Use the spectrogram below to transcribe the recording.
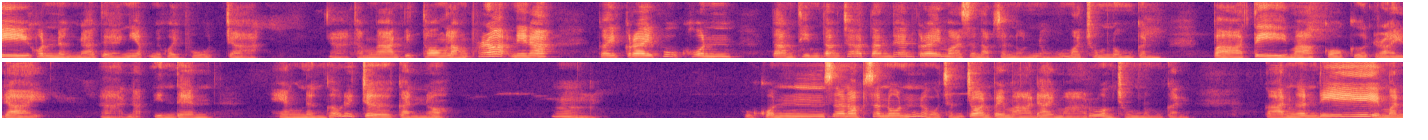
ดีคนหนึ่งนะ แต่เงียบไม่ค่อยพูดจาอ่าทำงานปิดทองหลังพระนี่นะไกลๆผู้คนต่างถิ่นต่างชาติต่างแดนไกลมาสนับสนุนหนูมาชุมนุมกันปาร์ตี้มากก่อเกิดรายได้ ณดินแดนแห่งหนึ่งเขาได้เจอกันเนาะอืมผู้คนสนับสนุนโอ้ฉันจรไปมาได้มาร่วมชุมนุมกัน การเงินดีมัน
